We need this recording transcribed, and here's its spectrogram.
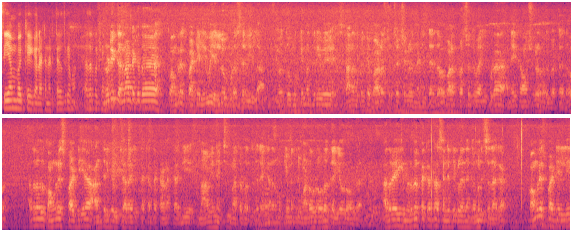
ಸಿ ಎಂ ಬಗ್ಗೆ ಗಲಾಟೆ ನಡೀತಾ ಇದೆ. ಅದಕ್ಕೆ ಅದ್ರ ಬಗ್ಗೆ ನೋಡಿ, ಕರ್ನಾಟಕದ ಕಾಂಗ್ರೆಸ್ ಪಾರ್ಟಿಯಲ್ಲಿ ಇವು ಎಲ್ಲೂ ಕೂಡ ಸರಿ ಇಲ್ಲ. ಇವತ್ತು ಮುಖ್ಯಮಂತ್ರಿ ಸ್ಥಾನದ ಬಗ್ಗೆ ಬಹಳಷ್ಟು ಚರ್ಚೆಗಳು ನಡೀತಾ ಇದ್ದಾವೆ. ಭಾಳ ಪ್ರಸ್ತುತವಾಗಿ ಕೂಡ ಅನೇಕ ಅಂಶಗಳು ಹೊರಗೆ ಬರ್ತಾ ಇದ್ದಾವೆ. ಅದರಲ್ಲೂ ಕಾಂಗ್ರೆಸ್ ಪಾರ್ಟಿಯ ಆಂತರಿಕ ವಿಚಾರ ಆಗಿರ್ತಕ್ಕಂಥ ಕಾರಣಕ್ಕಾಗಿ ನಾವೇನು ಹೆಚ್ಚಿಗೆ ಮಾತಾಡುವಂಥದ್ದಿಲ್ಲ ಯಾಕಂದ್ರೆ ಮುಖ್ಯಮಂತ್ರಿ ಮಾಡೋರು ಅವರ, ತೆಗೆಯೋರು ಅವರ. ಆದರೆ ಈಗ ನಡೆದಿರ್ತಕ್ಕಂಥ ಸಂಗತಿಗಳನ್ನು ಗಮನಿಸಿದಾಗ ಕಾಂಗ್ರೆಸ್ ಪಾರ್ಟಿಯಲ್ಲಿ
